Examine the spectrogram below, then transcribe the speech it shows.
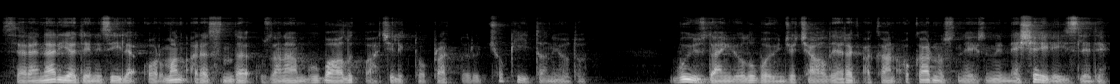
Serenerya Denizi ile orman arasında uzanan bu bağlık bahçelik toprakları çok iyi tanıyordu. Bu yüzden yolu boyunca çağlayarak akan Okarnos nehrini neşeyle izledi.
